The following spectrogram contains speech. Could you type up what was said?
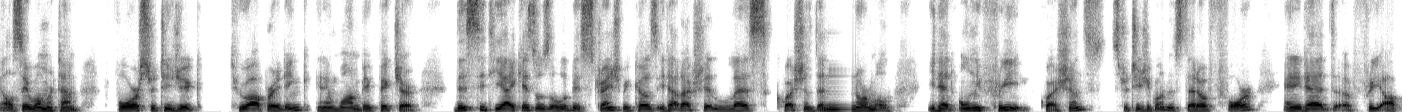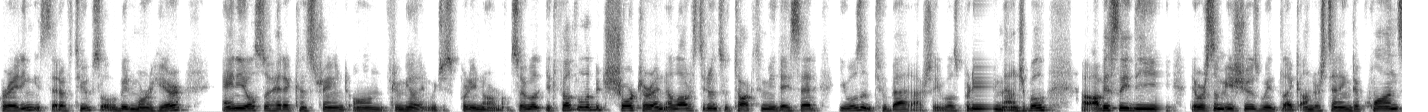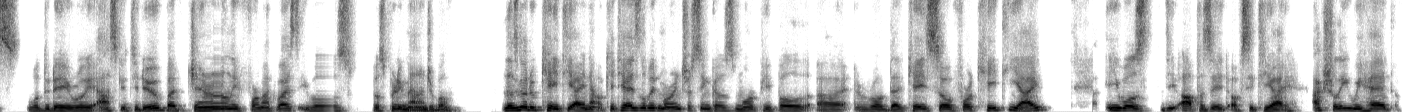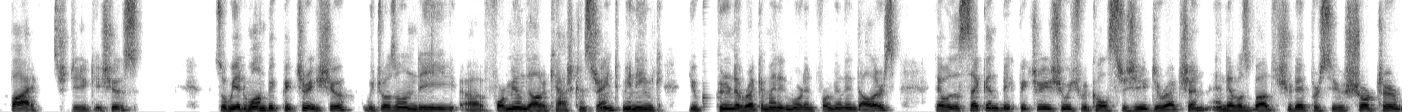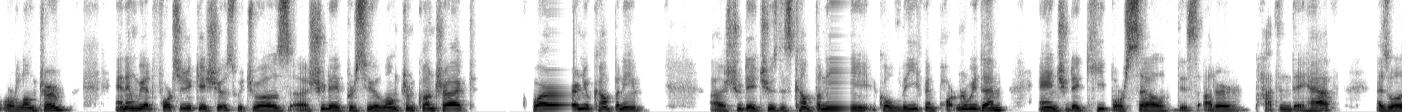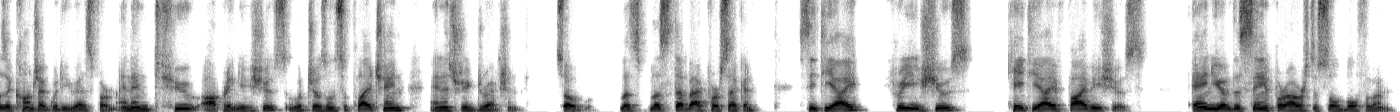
I'll say one more time four strategic, two operating, and one big picture. This CTI case was a little bit strange because it had actually less questions than normal. It had only three questions, strategic ones instead of four, and it had uh, three operating instead of two, so a little bit more here and it also had a constraint on 3 million which is pretty normal. So it felt a little bit shorter and a lot of students who talked to me they said it wasn't too bad actually. It was pretty manageable. Uh, obviously the there were some issues with like understanding the quants what do they really ask you to do? But generally format wise it was it was pretty manageable. Let's go to kti now. Kti is a little bit more interesting because more people uh, wrote that case. So for kti it was the opposite of cti actually we had five strategic issues so we had one big picture issue, which was on the uh, $4 million cash constraint, meaning you couldn't have recommended more than $4 million. There was a second big picture issue, which we call strategic direction. And that was about should they pursue short term or long term? And then we had four strategic issues, which was uh, should they pursue a long term contract, acquire a new company? Uh, should they choose this company called Leaf and partner with them? And should they keep or sell this other patent they have? As well as a contract with a US firm, and then two operating issues, which was on supply chain and a strategic direction. So let's let's step back for a second. CTI, three issues, KTI, five issues. And you have the same four hours to solve both of them.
